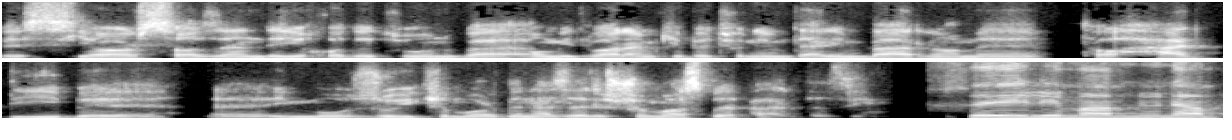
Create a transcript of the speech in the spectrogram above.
بسیار سازنده خودتون و امیدوارم که بتونیم در این برنامه تا حدی به این موضوعی که مورد نظر شماست بپردازیم. خیلی ممنونم.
